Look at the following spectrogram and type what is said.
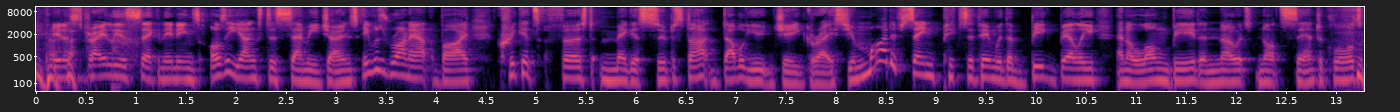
in Australia's second innings, Aussie youngster Sammy Jones, he was run out by cricket's first mega superstar, W.G. Grace. You might have seen pics of him with a big belly and a long beard, and no, it's not Santa Claus.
